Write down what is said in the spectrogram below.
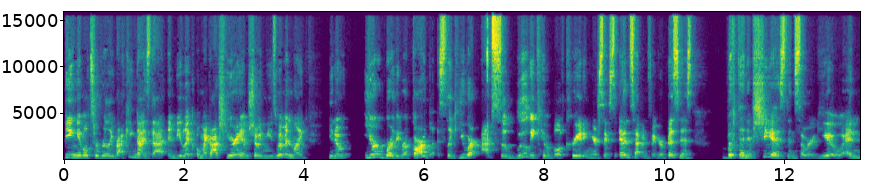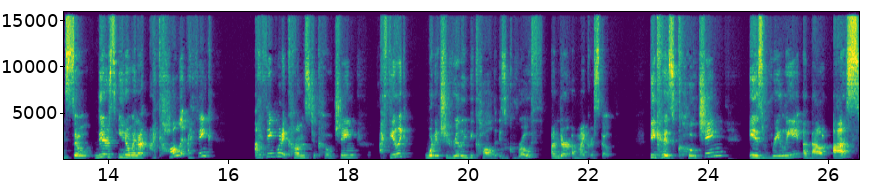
being able to really recognize that and be like oh my gosh here i am showing these women like you know you're worthy regardless. Like you are absolutely capable of creating your six and seven figure business but then if she is then so are you. And so there's you know and I, I call it i think i think when it comes to coaching i feel like what it should really be called is growth under a microscope. Because coaching is really about us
